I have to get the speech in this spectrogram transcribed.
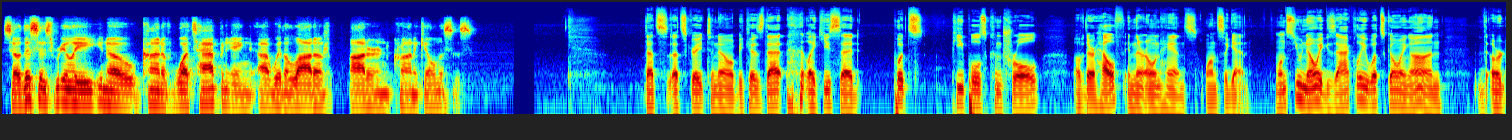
So, this is really, you know, kind of what's happening uh, with a lot of modern chronic illnesses. That's that's great to know because that, like you said, puts people's control of their health in their own hands once again. Once you know exactly what's going on, or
